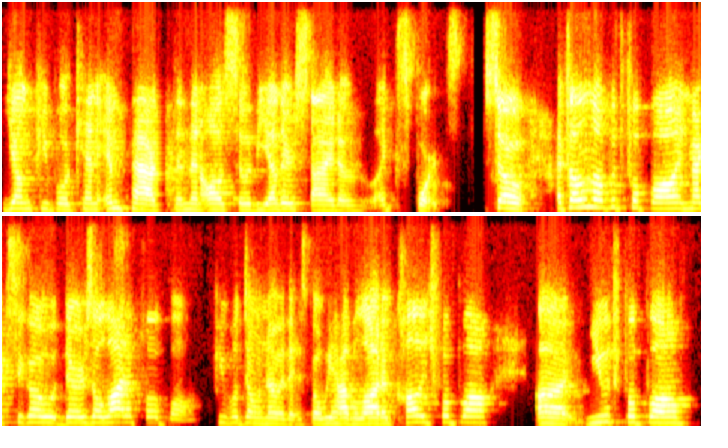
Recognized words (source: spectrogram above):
young people can impact and then also the other side of like sports. So i fell in love with football in mexico. There's a lot of football. People don't know this but we have a lot of college football uh, youth football.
